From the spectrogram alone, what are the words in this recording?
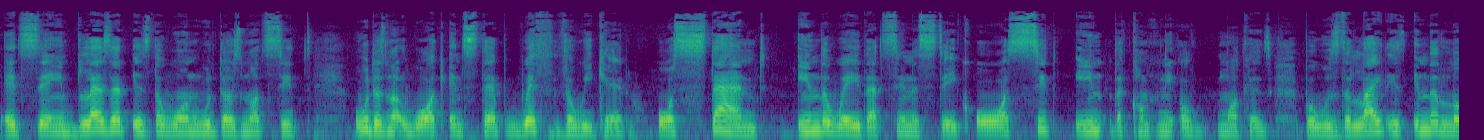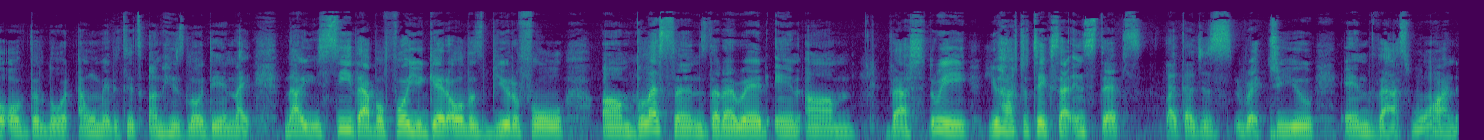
it's saying, Blessed is the one who does not sit, who does not walk in step with the wicked or stand in the way that sinners take or sit in the company of mockers, but whose delight is in the law of the Lord and who meditates on his law day and night. Now you see that before you get all those beautiful um, blessings that I read in um, verse 3, you have to take certain steps, like I just read to you in verse 1.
